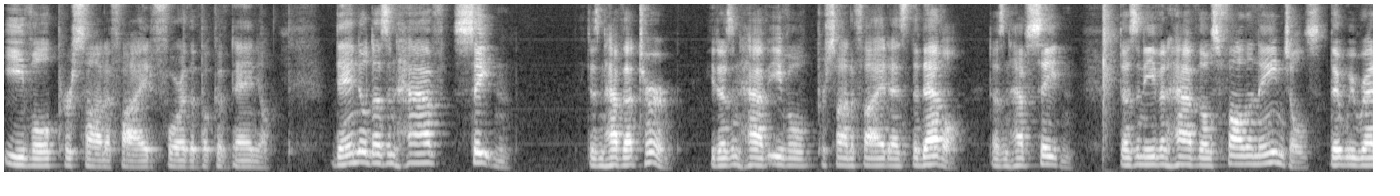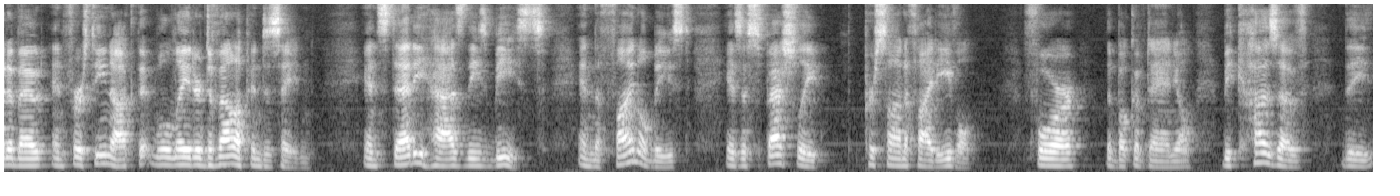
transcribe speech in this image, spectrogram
evil personified for the book of Daniel. Daniel doesn't have Satan. He doesn't have that term. He doesn't have evil personified as the devil. Doesn't have Satan. Doesn't even have those fallen angels that we read about in First Enoch that will later develop into Satan. Instead, he has these beasts and the final beast is especially personified evil for the book of Daniel because of the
